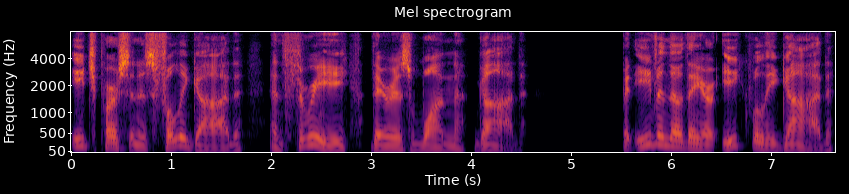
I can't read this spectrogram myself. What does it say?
each person is fully God. And three, there is one God. But even though they are equally God,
